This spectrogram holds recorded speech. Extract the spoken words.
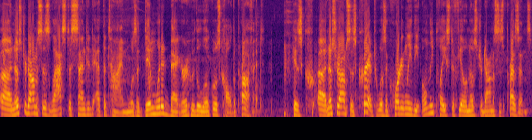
uh, Nostradamus's last descendant at the time was a dim-witted beggar who the locals called a prophet. His uh, Nostradamus's crypt was accordingly the only place to feel Nostradamus's presence,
